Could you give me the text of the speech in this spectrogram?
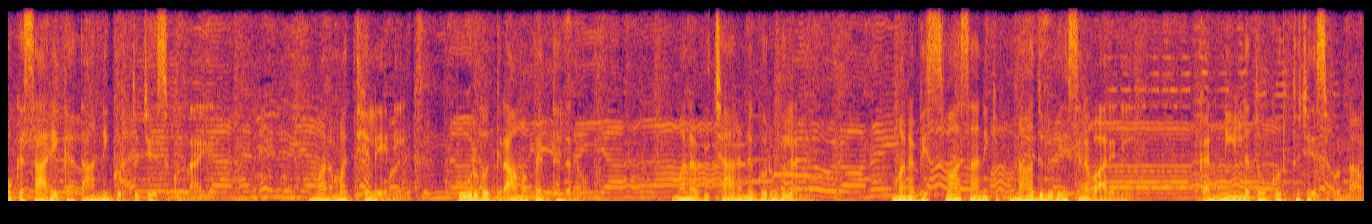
ఒకసారి గతాన్ని గుర్తు చేసుకున్నాయి. మన మధ్య లేని పూర్వ గ్రామ పెద్దలను మన విచారణ గురువులను మన విశ్వాసానికి పునాదులు వేసిన వారిని కన్నీళ్ళతో గుర్తు చేసుకున్నాం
